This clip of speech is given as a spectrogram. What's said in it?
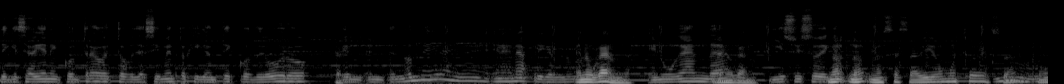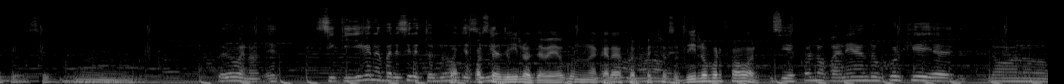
de que se habían encontrado estos yacimientos gigantescos de oro. Sí. ¿En, en, en dónde era? En, en- en África. pero no En. Uganda. En Uganda. En Uganda. Y eso hizo de que... No, no, no se ha sabido mucho de eso, ¿eh? No. Que decir. Mm. Pero bueno, eh, si que llegan a aparecer estos nuevos Jo- José, yacimientos... dilo, te veo con una cara No, no, sospechosa. eh. Dilo, por favor. Y si después nos banean, don Jorge, ya- no, no...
